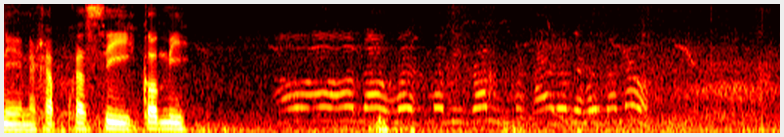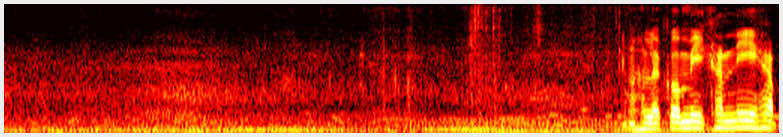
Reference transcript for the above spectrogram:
นี่นะครับคัสซีก็มี อะ แล้วก็มีคันนี้ครับ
